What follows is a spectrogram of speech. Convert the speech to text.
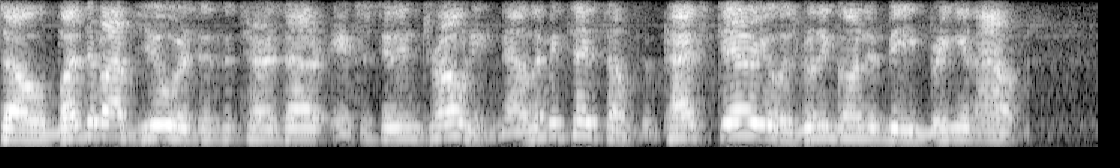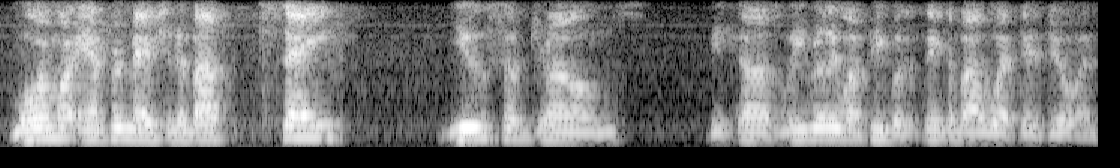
So, a bunch of our viewers, as it turns out, are interested in droning. Now, let me tell you something. Pack Stereo is really going to be bringing out more and more information about safe use of drones because we really want people to think about what they're doing,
